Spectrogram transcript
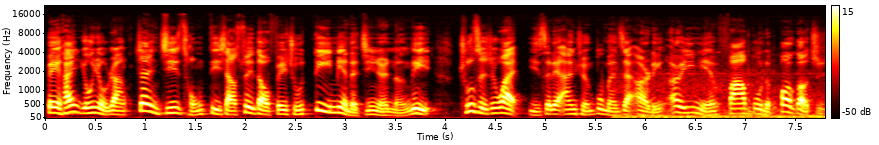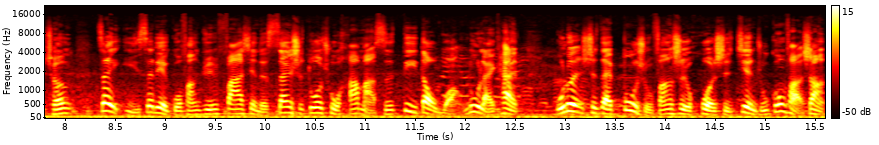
北韩拥有让战机从地下隧道飞出地面的惊人能力。除此之外，以色列安全部门在二零二一年发布的报告指称，在以色列国防军发现的三十多处哈马斯地道网路来看。无论是在部署方式或是建筑工法上，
